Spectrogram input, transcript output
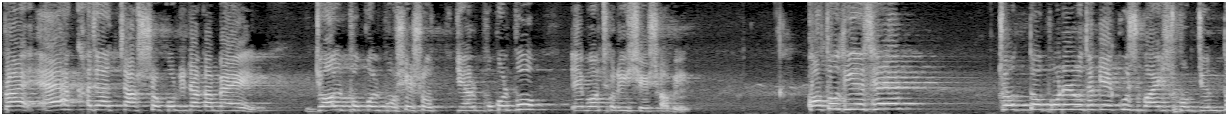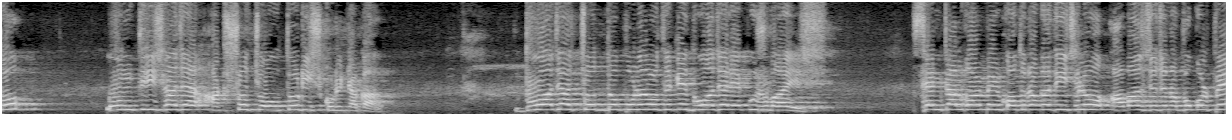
প্রায় এক হাজার চারশো কোটি টাকা ব্যয়ে জল প্রকল্প শেষ জল প্রকল্প এবছরই শেষ হবে। কত দিয়েছে? চোদ্দ, পনেরো থেকে একুশ, বাইশ পর্যন্ত উনত্রিশ হাজার আটশো চৌত্রিশ কোটি টাকা। দু হাজার চোদ্দ, পনেরো থেকে দু হাজার একুশ, বাইশ। সেন্ট্রাল গভর্নমেন্ট কত টাকা দিয়েছিল? আবাস যোজনা প্রকল্পে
